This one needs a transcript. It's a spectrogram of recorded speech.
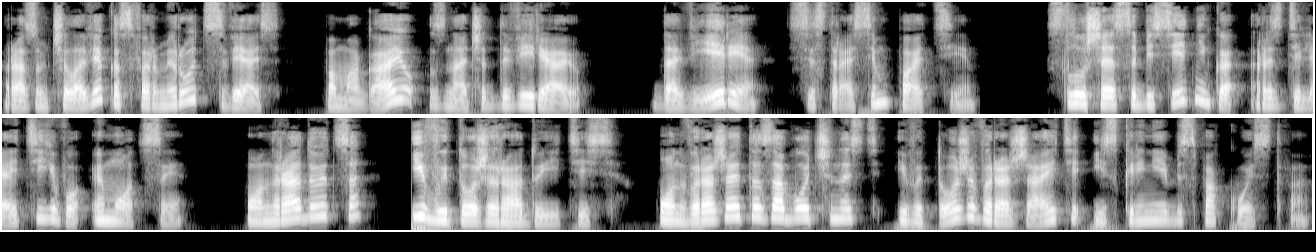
Разум человека сформирует связь. Помогаю, значит доверяю. Доверие – сестра симпатии. Слушая собеседника, разделяйте его эмоции. Он радуется, и вы тоже радуетесь. Он выражает озабоченность, и вы тоже выражаете искреннее беспокойство.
